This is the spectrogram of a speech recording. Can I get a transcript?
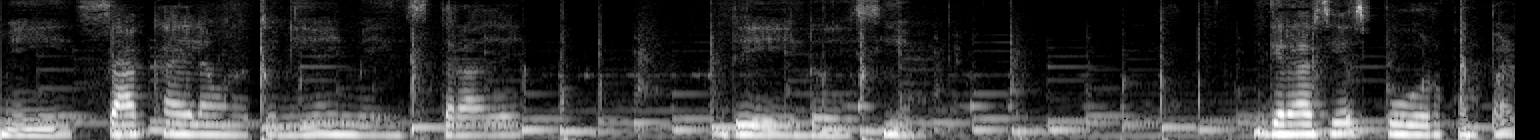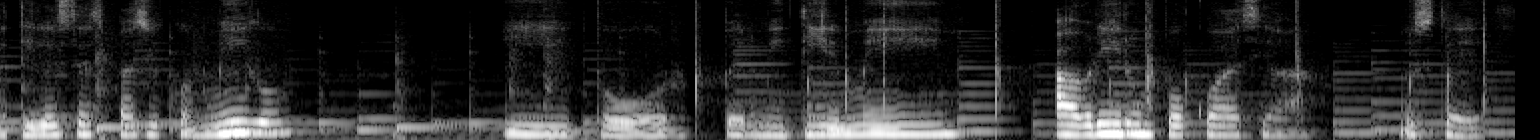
me saca de la monotonía y me distrae de lo de siempre. Gracias por compartir este espacio conmigo y por permitirme abrir un poco hacia ustedes.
